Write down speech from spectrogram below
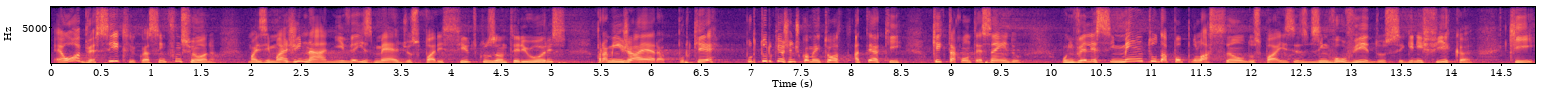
É óbvio, é cíclico, é assim que funciona. Mas imaginar níveis médios parecidos com os anteriores, para mim já era. Por quê? Por tudo que a gente comentou até aqui. O que está acontecendo? O envelhecimento da população dos países desenvolvidos significa que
